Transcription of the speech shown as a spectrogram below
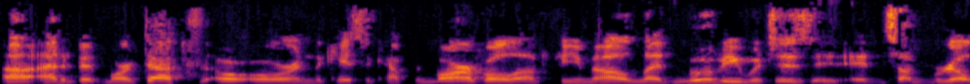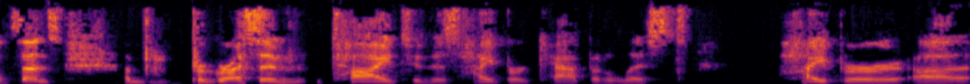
uh, at a bit more depth. Or, or, in the case of Captain Marvel, a female-led movie, which is in some real sense a progressive, tied to this hyper capitalist hyper uh,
